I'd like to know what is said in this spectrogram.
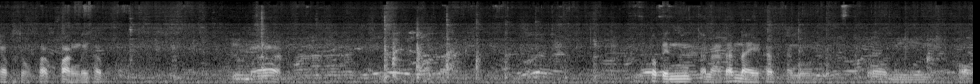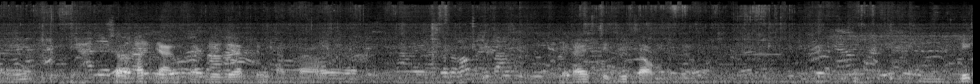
ครับสองฝากฝั่งเลยครับเยอะมากก็เป็นตลาดด้านในครับทางโน้นก็มีของสารพัดอย่างครับเยอะแยะเป็นขาดเปล่าจะได้สิ่งที่สองเดี๋ยวพริก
